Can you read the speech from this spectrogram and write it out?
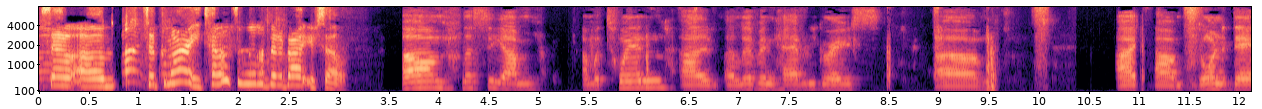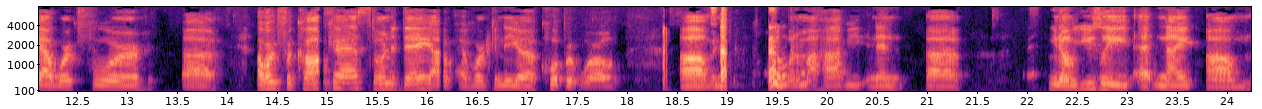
So, um, so Khamari, tell us a little bit about yourself. Um, let's see. I'm I'm a twin. I, I live in Havre Grace. Um, I um, during the day I work for uh, I work for Comcast during the day. I, I work in the uh, corporate world. Um, and Oh, one of my hobby, and then uh, you know usually at night um,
